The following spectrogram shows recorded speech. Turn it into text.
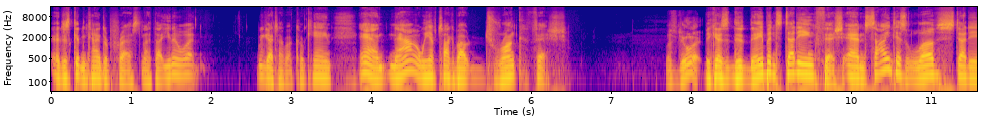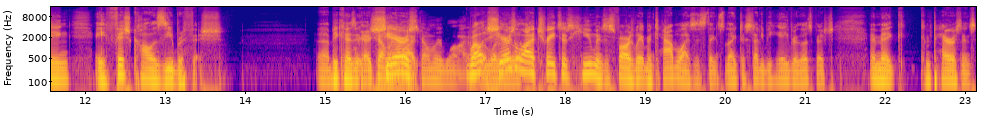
and just getting kind of depressed. And I thought, you know what, we got to talk about cocaine, and now we have to talk about drunk fish. Let's do it. because they've been studying fish, and scientists love studying a fish called a zebrafish uh, because Okay, it tell shares. me why. Tell me why. Well, What- it shares a lot of traits as humans as far as the way it metabolizes things. So they like to study behavior of those fish and make comparisons.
